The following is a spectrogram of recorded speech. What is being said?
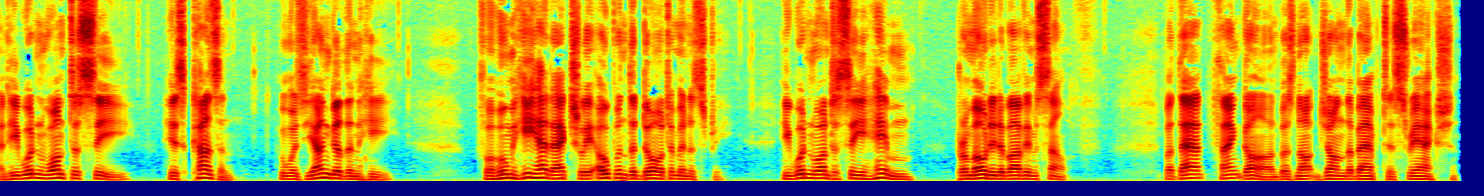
and he wouldn't want to see his cousin, who was younger than he, for whom he had actually opened the door to ministry, he wouldn't want to see him promoted above himself. But that, thank God, was not John the Baptist's reaction.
